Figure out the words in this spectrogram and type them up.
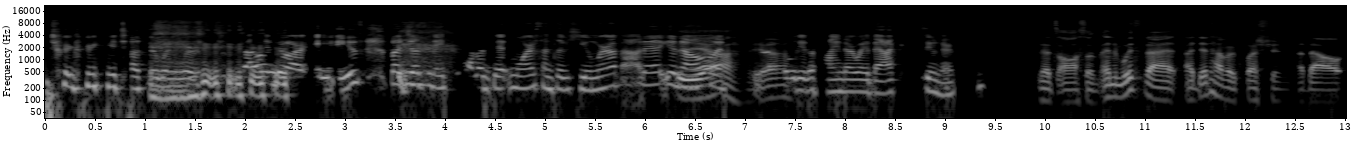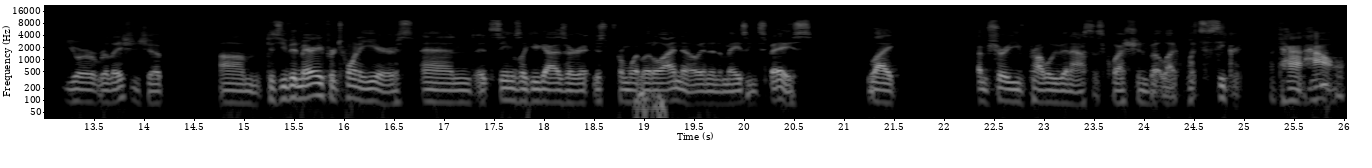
triggering each other when we're well into our 80s, but just maybe have a bit more sense of humor about it, you know, yeah, yeah. ability to find our way back sooner. That's awesome. And with that, I did have a question about your relationship. Um, cause you've been married for 20 years and it seems like you guys are just from what little I know in an amazing space. Like, I'm sure you've probably been asked this question, but like, what's the secret? Like how, how?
